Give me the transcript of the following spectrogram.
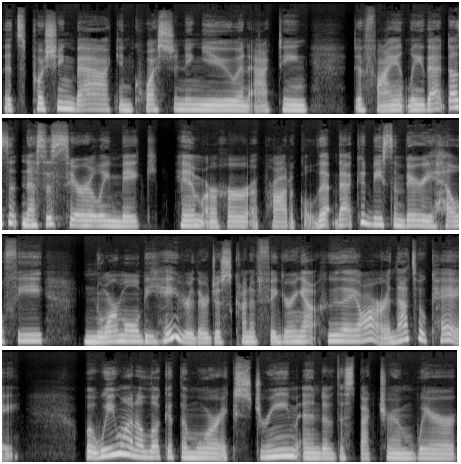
that's pushing back and questioning you and acting defiantly, that doesn't necessarily make him or her a prodigal. That that could be some very healthy, normal behavior. They're just kind of figuring out who they are, and that's okay. But we want to look at the more extreme end of the spectrum where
